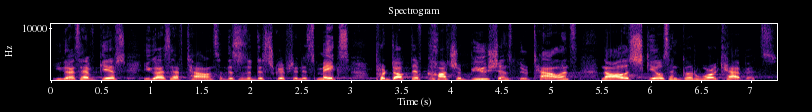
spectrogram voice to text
You guys have gifts, you guys have talents. And this is a description. It makes productive contributions through talents, knowledge, skills, and good work habits.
